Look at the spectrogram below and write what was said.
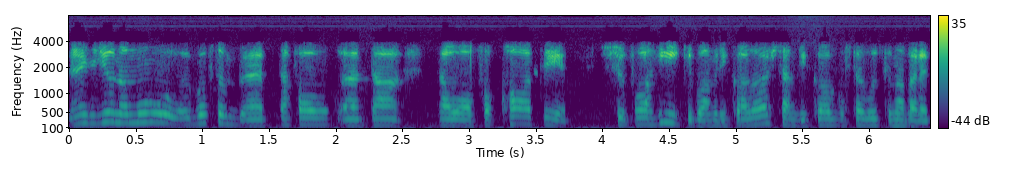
نتیجه اونمو گفتم توافقات شفاهی که با امریکا داشت امریکا گفته بود که من برای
